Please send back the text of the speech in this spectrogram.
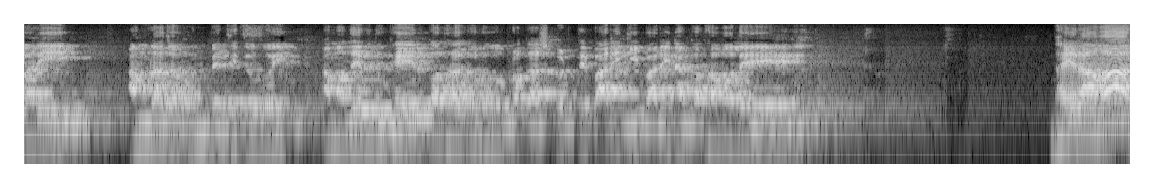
পারি। আমরা যখন ব্যথিত হই, আমাদের দুঃখের কথাগুলো প্রকাশ করতে পারি কি পারি না কথা বলে। ভাইরা আমার,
